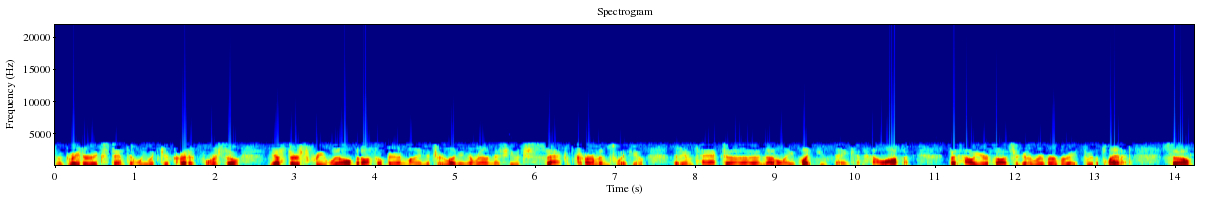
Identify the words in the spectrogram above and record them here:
to a greater extent than we would give credit for. So, yes, there's free will, but also bear in mind that you're lugging around this huge sack of karmas with you that impact uh, not only what you think and how often, but how your thoughts are going to reverberate through the planet. So,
